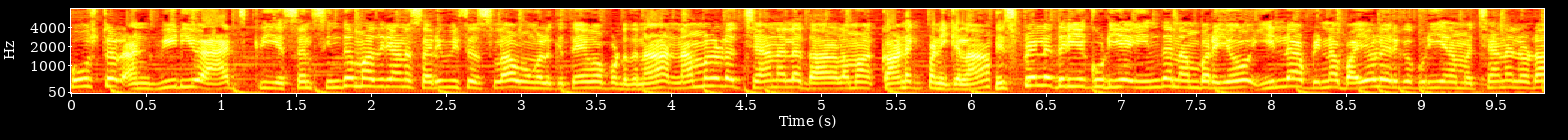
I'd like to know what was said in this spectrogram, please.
poster and video ads creations இந்த மாதிரியான சர்வீசஸ்லாம் உங்களுக்கு தேவைப்படுதுன்னா நம்மளோட சேனலை தாராளமா கான்டாக்ட் பண்ணிக்கலாம். டிஸ்பிளேல தெரியக்கூடிய இந்த நம்பரையோ இல்ல அப்படின்னா பயோல இருக்கக்கூடிய நம்ம சேனலோட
